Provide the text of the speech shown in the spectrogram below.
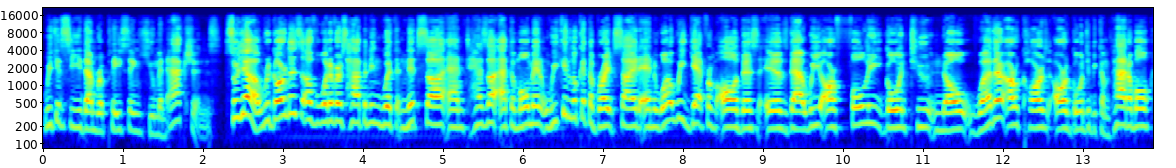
we can see them replacing human actions. So yeah, regardless of whatever's happening with NHTSA and Tesla at the moment, we can look at the bright side and what we get from all this is that we are fully going to know whether our cars are going to be compatible,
